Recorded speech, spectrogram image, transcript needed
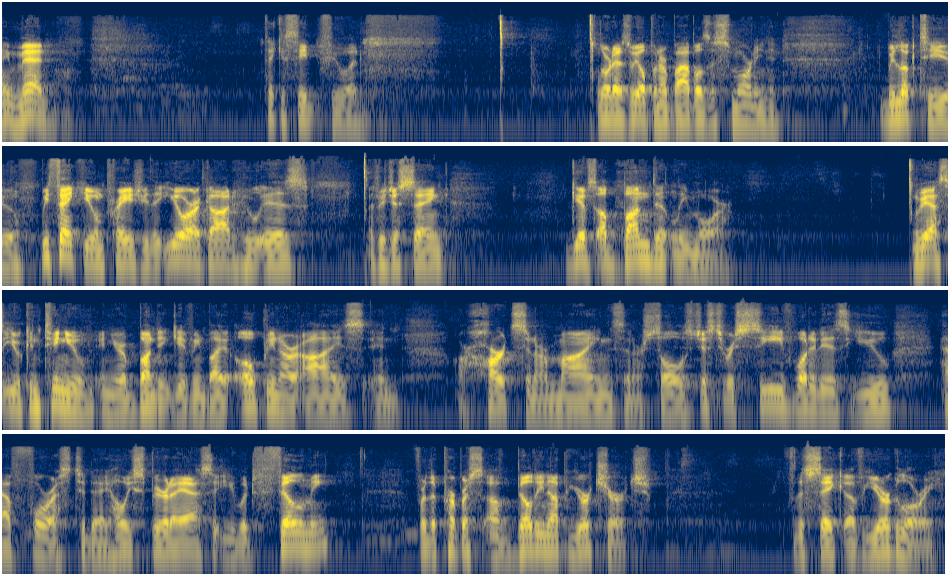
Amen. Take a seat if you would. Lord, as we open our Bibles this morning and we look to you, we thank you and praise you that you are a God who is, as we just sang, gives abundantly more. We ask that you continue in your abundant giving by opening our eyes and our hearts and our minds and our souls just to receive what it is you have for us today. Holy Spirit, I ask that you would fill me for the purpose of building up your church for the sake of your glory.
